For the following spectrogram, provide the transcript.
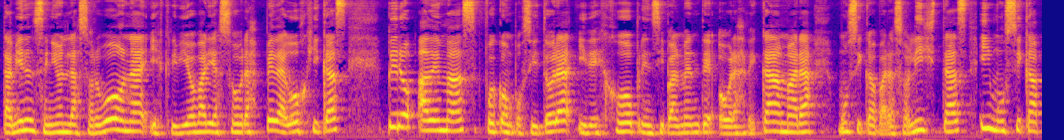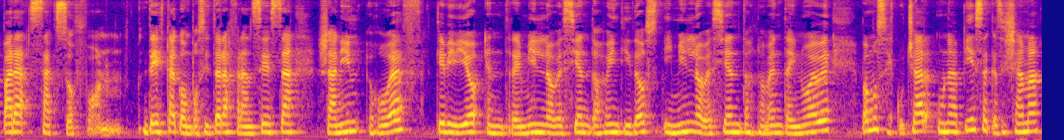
También enseñó en la Sorbona y escribió varias obras pedagógicas, pero además fue compositora y dejó principalmente obras de cámara, música para solistas y música para saxofón. De esta compositora francesa Janine Rueff, que vivió entre 1922 y 1999, vamos a escuchar una pieza que se llama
